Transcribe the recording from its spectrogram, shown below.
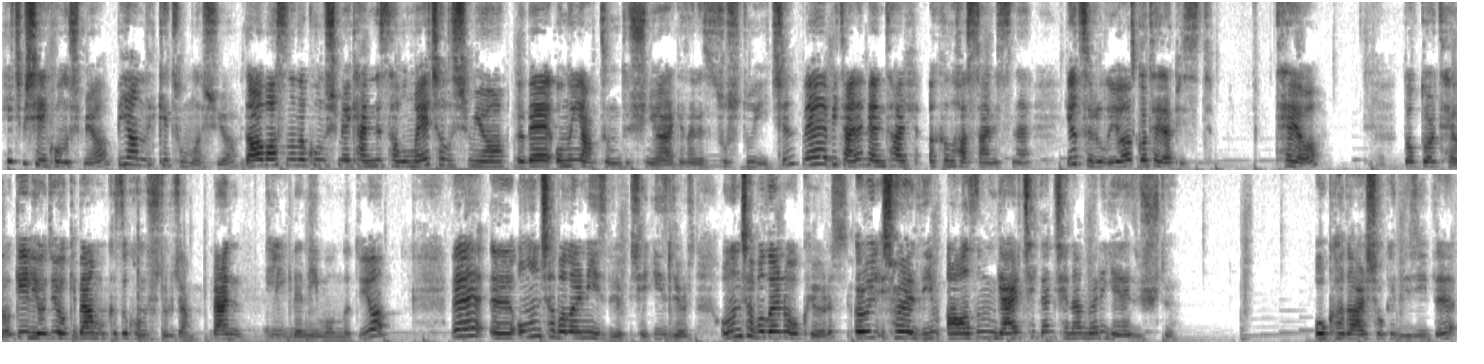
Hiçbir şey konuşmuyor. Bir anda ketumlaşıyor. Davasında da konuşmuyor. Kendini savunmaya çalışmıyor. Ve onun yaptığını düşünüyor herkes hani sustuğu için. Ve bir tane mental akıl hastanesine yatırılıyor. Psikoterapist Theo Doktor Theo geliyor diyor ki ben bu kızı konuşturacağım. Ben ilgileneyim onunla diyor. Ve e, onun çabalarını izliyor, şey izliyoruz. Onun çabalarını okuyoruz. Öyle şöyle diyeyim ağzım gerçekten çenem böyle yere düştü. O kadar şok ediciydi.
